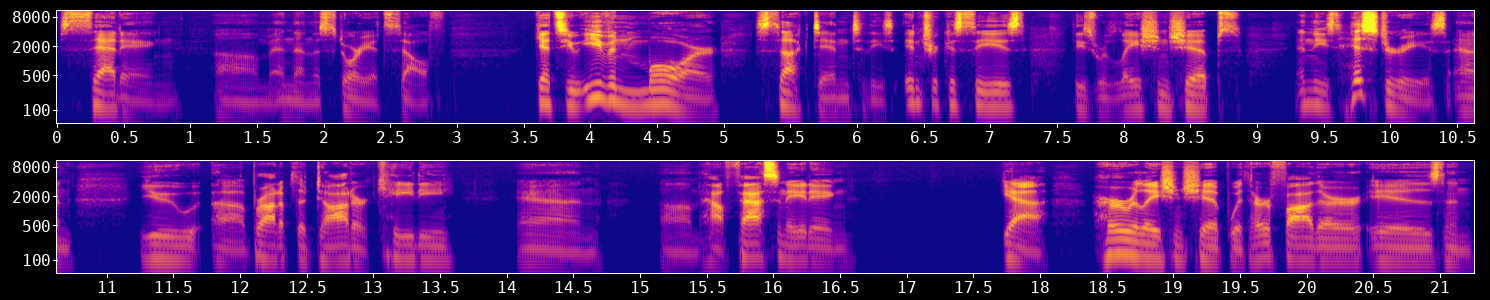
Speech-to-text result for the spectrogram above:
setting, um, and then the story itself gets you even more sucked into these intricacies, these relationships, and these histories. And you uh, brought up the daughter, Cady, and um, how fascinating yeah, her relationship with her father is, and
